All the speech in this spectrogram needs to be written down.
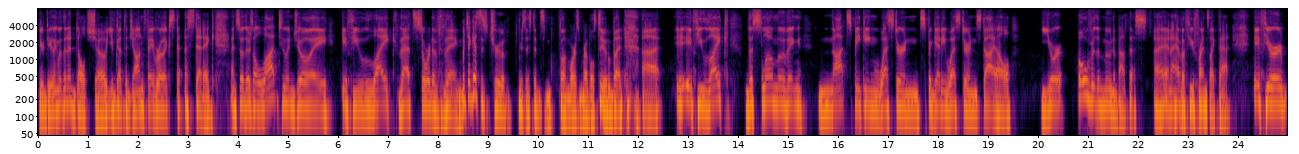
You're dealing with an adult show. You've got the Jon Favreau aesthetic. And so there's a lot to enjoy if you like that sort of thing, which I guess is true of Resistance and Clone Wars and Rebels too. But uh, if you like the slow moving, not speaking Western spaghetti Western style, you're over the moon about this. Uh, and I have a few friends like that. If you're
